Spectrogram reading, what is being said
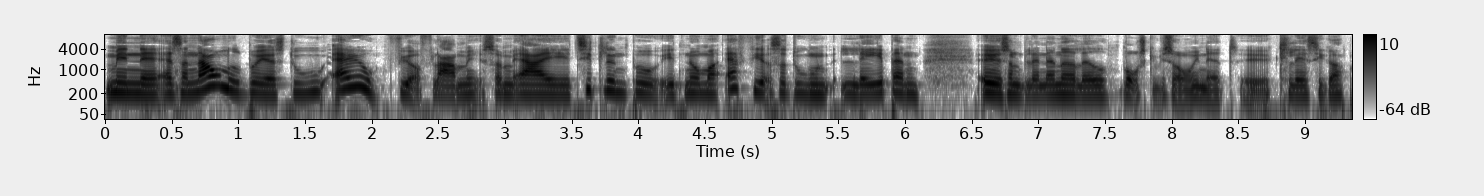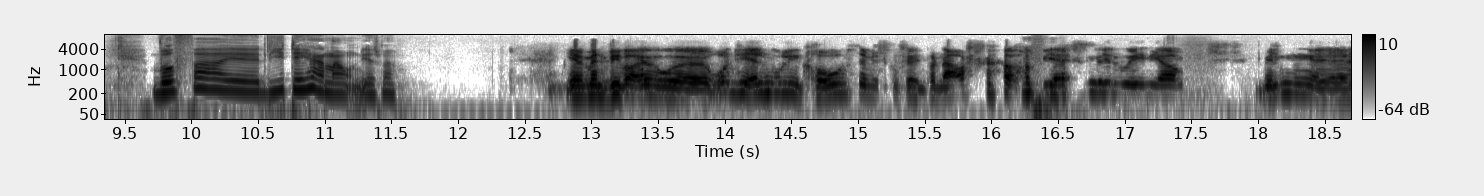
Men øh, altså navnet på jeres due er jo Fyr og Flamme, som er øh, titlen på et nummer af 80'er-duen Laban, øh, som blandt andet har lavet Hvor skal vi sove i nat? Øh, klassiker. Hvorfor øh, lige det her navn, Jesper? Jamen, vi var jo øh, rundt i alle mulige kroge, da vi skulle finde på navn, og vi er sådan lidt uenige om, hvilken øh,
